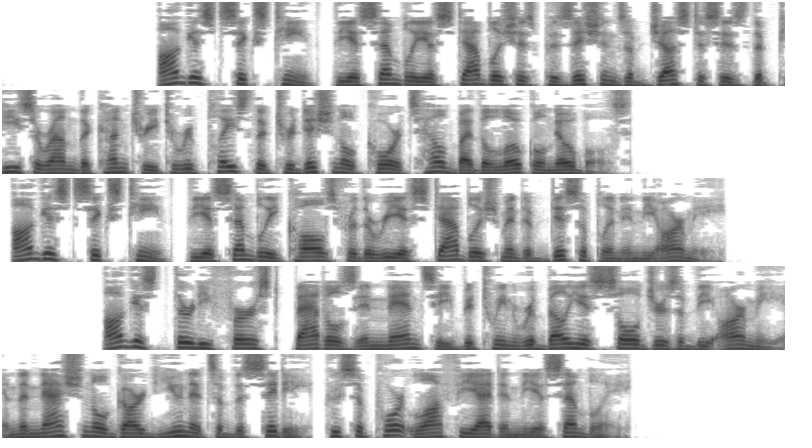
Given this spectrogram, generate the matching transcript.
August 16, the Assembly establishes positions of justices the peace around the country to replace the traditional courts held by the local nobles. August 16, the Assembly calls for the re-establishment of discipline in the army. August 31, battles in Nancy between rebellious soldiers of the army and the National Guard units of the city, who support Lafayette and the Assembly.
